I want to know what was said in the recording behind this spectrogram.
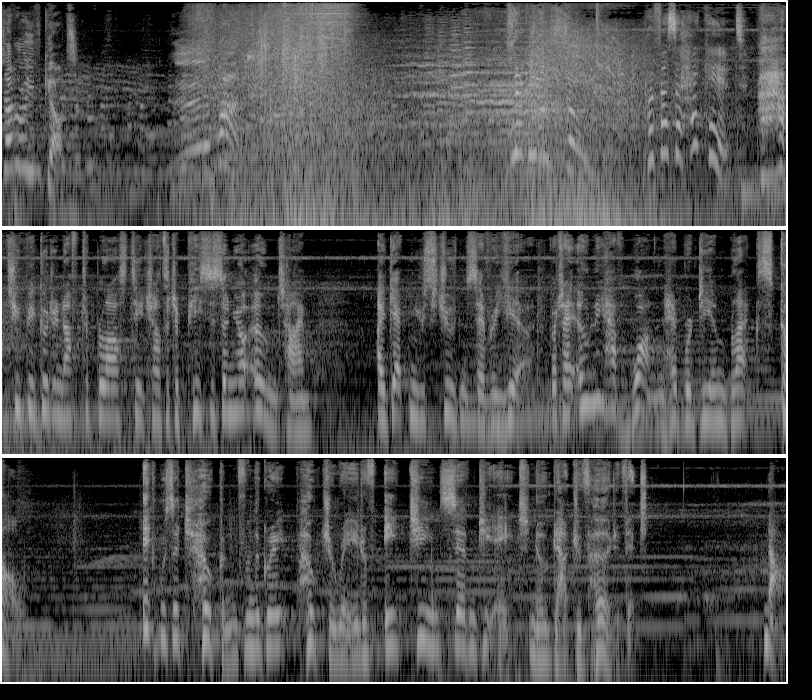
that all you've got? Professor Hecat! Perhaps you'd be good enough to blast each other to pieces in your own time. I get new students every year, but I only have one Hebridean black skull. It was a token from the Great Poacher Raid of 1878. No doubt you've heard of it. Now,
